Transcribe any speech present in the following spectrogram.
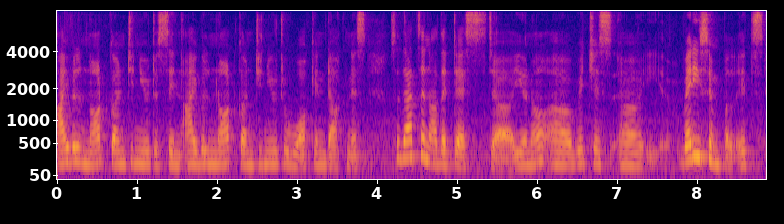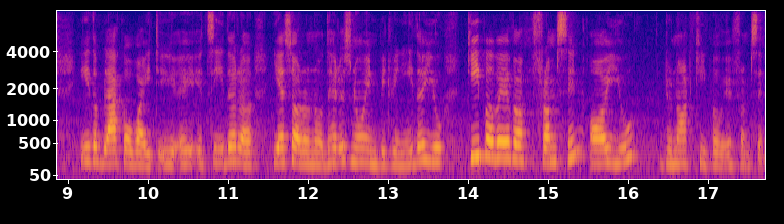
I will not continue to sin. I will not continue to walk in darkness. So that's another test, uh, you know, uh, which is uh, very simple. It's either black or white. It's either a yes or a no. There is no in between. Either you keep away from sin or you do not keep away from sin.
